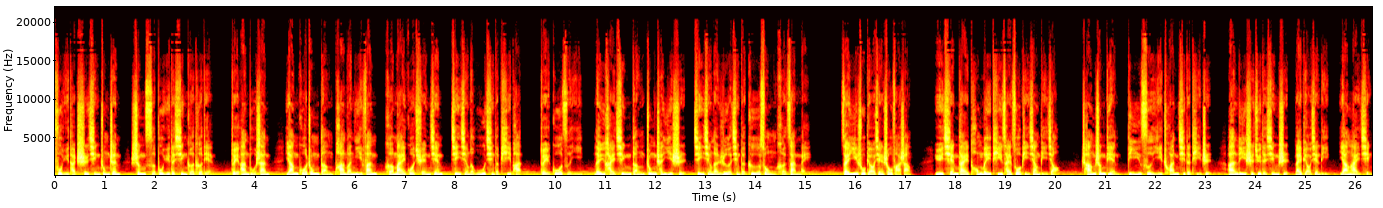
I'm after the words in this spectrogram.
赋予他痴情忠贞、生死不渝的性格特点，对安禄山。杨国忠等叛乱逆藩和卖国权奸进行了无情的批判，对郭子仪、雷海清等忠臣义士进行了热情的歌颂和赞美。在艺术表现手法上，与前代同类题材作品相比较，《长生殿》第一次以传奇的体制，按历史剧的形式来表现李杨爱情。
